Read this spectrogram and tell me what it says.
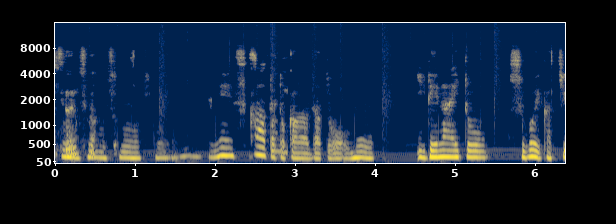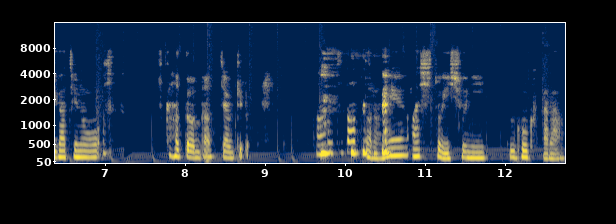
そそううそうそう。ね、スカートとかだともう入れないとすごいガチガチのスカートになっちゃうけど、パンツだったらね、足と一緒に動くから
